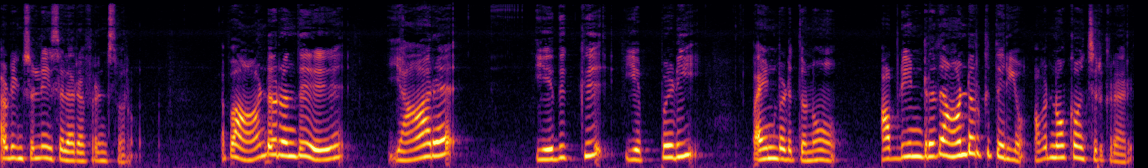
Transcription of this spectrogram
அப்படின்னு சொல்லி சில ரெஃபரன்ஸ் வரும். அப்போ ஆண்டவர் வந்து யாரை எதுக்கு எப்படி பயன்படுத்தணும் அப்படின்றது ஆண்டவருக்கு தெரியும். அவர் நோக்கம் வச்சுருக்கிறாரு.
